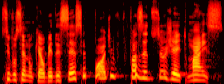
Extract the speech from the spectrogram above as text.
Se você não quer obedecer, você pode fazer do seu jeito, mas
